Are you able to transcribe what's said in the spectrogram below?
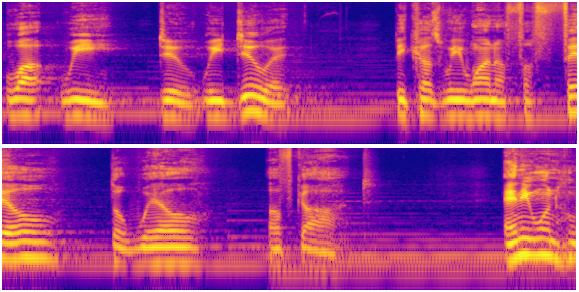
what we do? We do it because we want to fulfill the will of God. Anyone who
